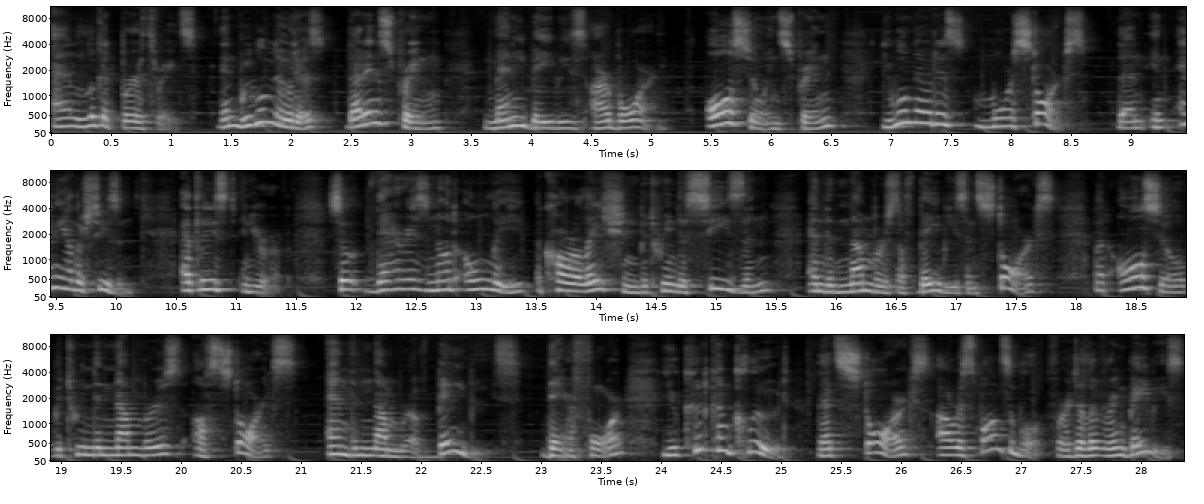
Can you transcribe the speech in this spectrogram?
and look at birth rates, then we will notice that in spring, many babies are born. Also in spring, you will notice more storks than in any other season at least in Europe. So there is not only a correlation between the season and the numbers of babies and storks, but also between the numbers of storks and the number of babies. Therefore, you could conclude that storks are responsible for delivering babies,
